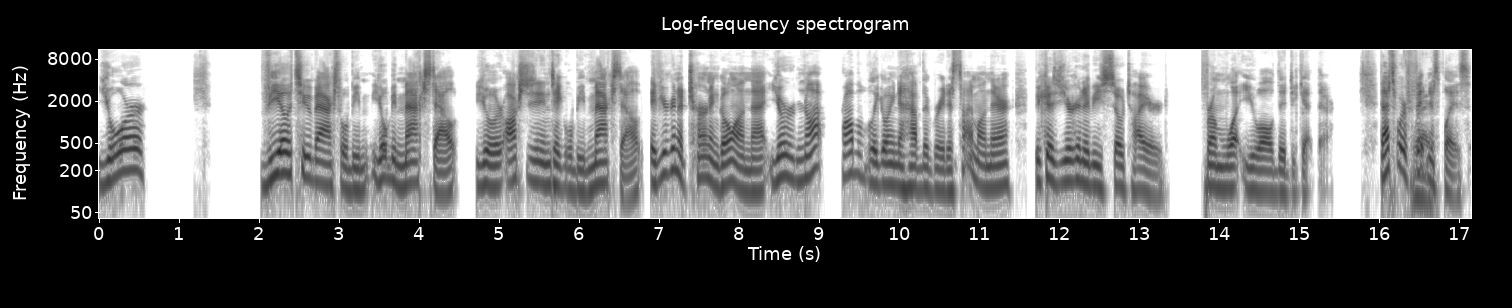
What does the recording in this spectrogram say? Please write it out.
your VO2 max will be you'll be maxed out. Your oxygen intake will be maxed out. If you're going to turn and go on that, you're not probably going to have the greatest time on there because you're going to be so tired from what you all did to get there. That's where fitness plays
